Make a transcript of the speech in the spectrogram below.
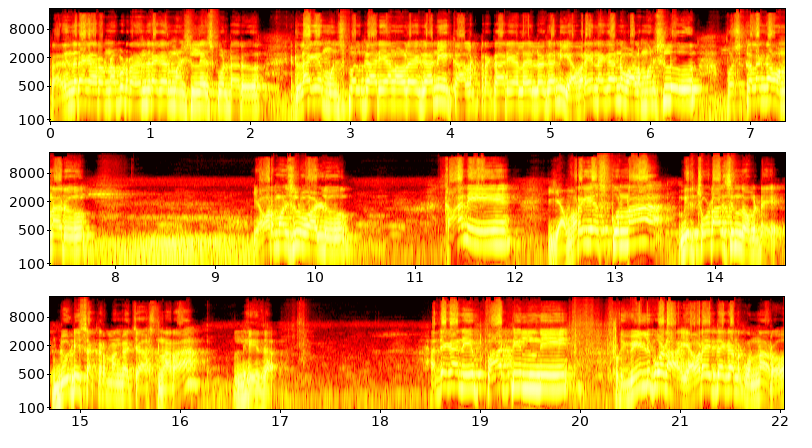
రవీంద్ర గారు ఉన్నప్పుడు రవీంద్ర గారు మనుషులను వేసుకుంటారు. ఇట్లాగే మున్సిపల్ కార్యాలయంలో కానీ కలెక్టర్ కార్యాలయంలో కానీ ఎవరైనా కానీ వాళ్ళ మనుషులు పుష్కలంగా ఉన్నారు. ఎవరి మనుషులు వాళ్ళు? కానీ ఎవరు వేసుకున్నా మీరు చూడాల్సింది ఒకటే. డ్యూటీ సక్రమంగా చేస్తున్నారా? లేదా? అంతేగాని పార్టీలని ఇప్పుడు వీళ్ళు కూడా ఎవరైతే కనుక ఉన్నారో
